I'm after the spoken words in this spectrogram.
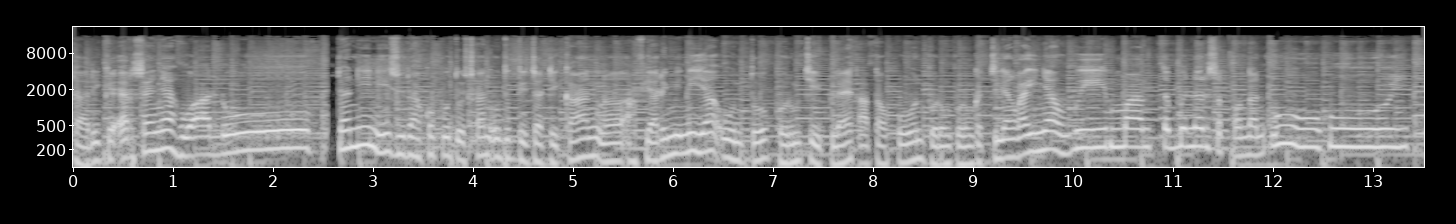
dari GRC-nya. Waduh dan ini sudah aku putuskan untuk dijadikan uh, aviarium ini ya untuk burung ciblek ataupun burung-burung kecil yang lainnya. Wih mantep bener spontan. Uhuy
